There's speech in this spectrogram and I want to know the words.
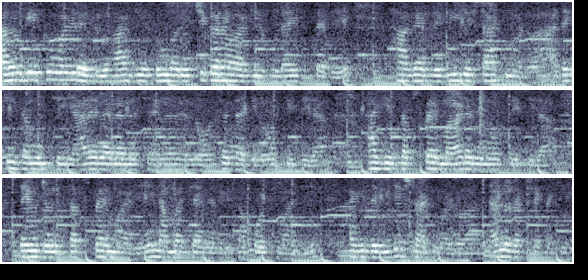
ಆರೋಗ್ಯಕ್ಕೂ ಒಳ್ಳೆಯದು ಹಾಗೆ ತುಂಬ ರುಚಿಕರವಾಗಿಯೂ ಕೂಡ ಇರ್ತದೆ. ಹಾಗಾದರೆ ವಿಡಿಯೋ ಸ್ಟಾರ್ಟ್ ಮಾಡುವ. ಅದಕ್ಕಿಂತ ಮುಂಚೆ ಯಾರೆಲ್ಲ ನನ್ನ ಚಾನಲನ್ನು ಹೊಸದಾಗಿ ನೋಡ್ತಿದ್ದೀರಾ, ಹಾಗೆ ಸಬ್ಸ್ಕ್ರೈಬ್ ಮಾಡದೆ ನೋಡ್ತಿದ್ದೀರಾ, ದಯವಿಟ್ಟು ಒಂದು ಸಬ್ಸ್ಕ್ರೈಬ್ ಮಾಡಿ, ನಮ್ಮ ಚಾನಲ್ಗೆ ಸಪೋರ್ಟ್ ಮಾಡಿ. ಹಾಗಿದ್ರೆ ವಿಡಿಯೋ ಸ್ಟಾರ್ಟ್ ಮಾಡುವ ನಾನು Raksha Kateel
